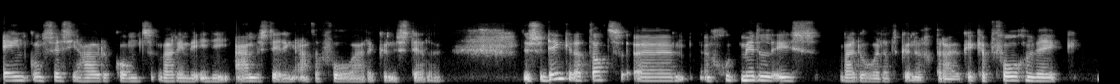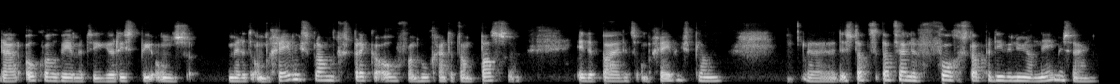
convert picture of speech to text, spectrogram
één concessiehouder komt waarin we in die aanbesteding een aantal voorwaarden kunnen stellen. Dus we denken dat dat een goed middel is waardoor we dat kunnen gebruiken. Ik heb volgende week daar ook wel weer met de jurist bij ons met het omgevingsplan gesprekken over van hoe gaat het dan passen in de pilot omgevingsplan. Uh, dus dat, dat zijn de volgstappen die we nu aan het nemen zijn.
